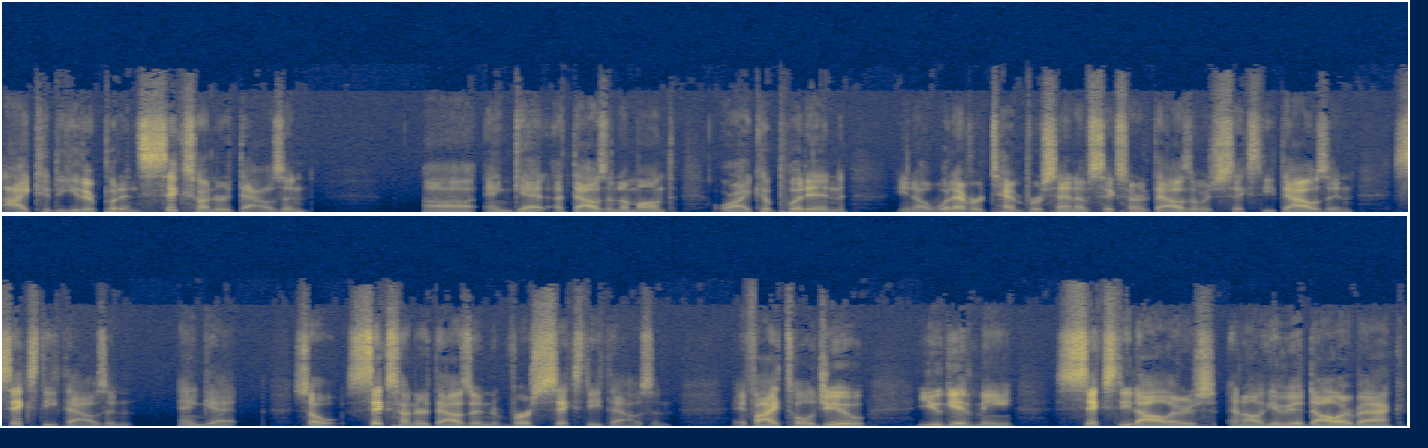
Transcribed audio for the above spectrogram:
I could either put in six hundred thousand uh, and get a thousand a month, or I could put in you know whatever ten percent of six hundred thousand, which is sixty thousand, sixty thousand, and get so six hundred thousand versus sixty thousand. If I told you you give me sixty dollars and I'll give you a dollar back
